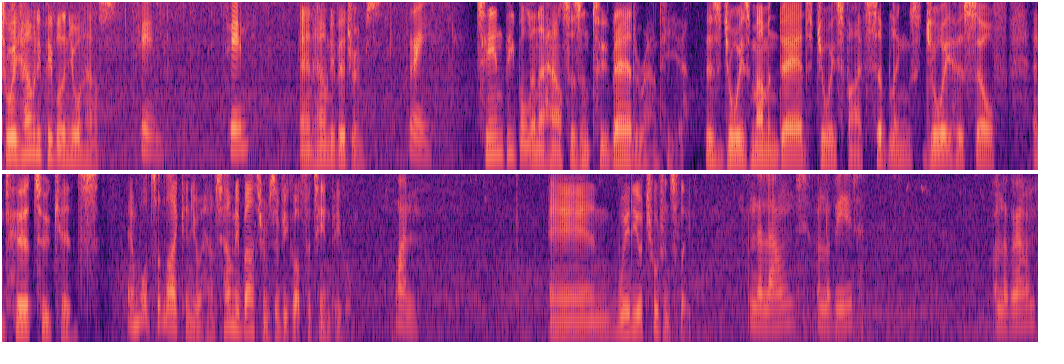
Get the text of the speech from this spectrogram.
Joy, how many people in your house? Ten. Ten? And how many bedrooms? Three. Ten people in a house isn't too bad around here. There's Joy's mum and dad, Joy's five siblings, Joy herself, and her two kids. And what's it like in your house? How many bathrooms have you got for 10 people? One. And where do your children sleep? On the lounge, on the bed, on the ground.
